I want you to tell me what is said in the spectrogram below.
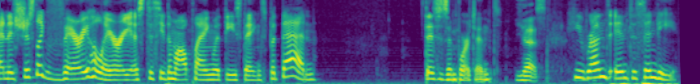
And it's just like very hilarious to see them all playing with these things. But then this is important. Yes. He runs into Cindy.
